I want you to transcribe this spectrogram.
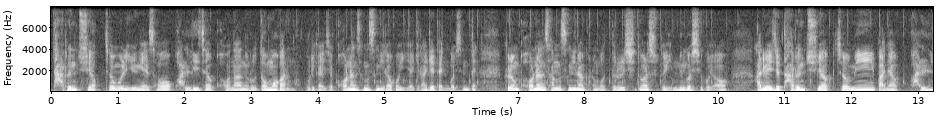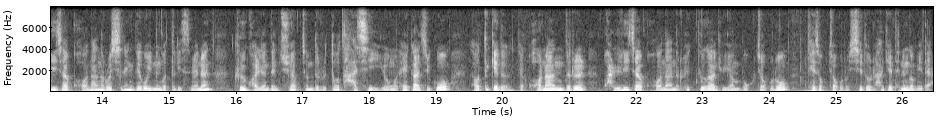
다른 취약점을 이용해서 관리자 권한으로 넘어가는 것. 우리가 이제 권한 상승이라고 이야기를 하게 되는 것인데 그런 권한 상승이나 그런 것들을 시도할 수도 있는 것이고요. 아니면 이제 다른 취약점이 만약 관리자 권한으로 실행되고 있는 것들이 있으면은 그 관련된 취약점들을 또 다시 이용을 해 가지고 어떻게든 권한들을 관리자 권한을 획득하기 위한 목적으로 계속적으로 시도를 하게 되는 겁니다.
